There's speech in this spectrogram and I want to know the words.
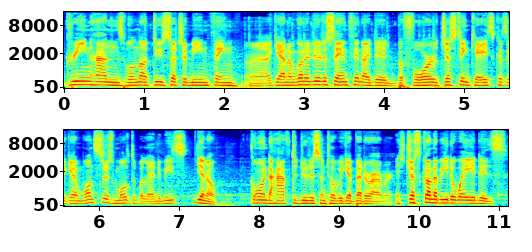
green hands will not do such a mean thing. Uh, again, I'm going to do the same thing I did before, just in case, because again, once there's multiple enemies, you know, going to have to do this until we get better armor. It's just going to be the way it is.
